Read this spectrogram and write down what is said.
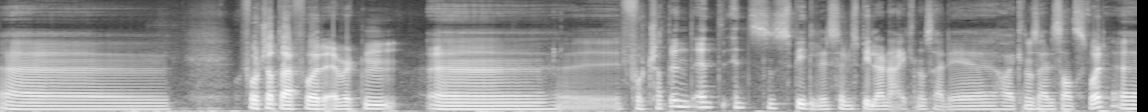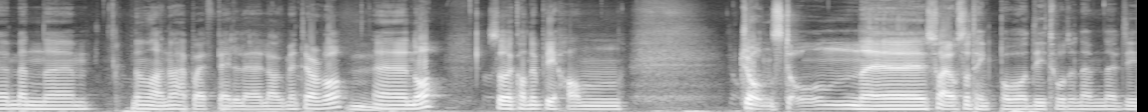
Uh, fortsatt der for Everton. Eh, fortsatt en, en, en sånn spiller Selv spilleren er ikke noe særlig, har jeg ikke noe særlig sans for. uh, men uh, den er nå her på FBL-laget mitt, i hvert fall. Mm. nå. Så det kan jo bli han Johnstone Så har jeg også tenkt på de to du nevner, de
